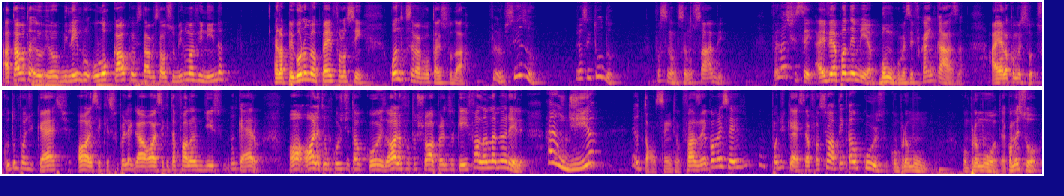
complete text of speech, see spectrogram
A Tabata, eu, eu me lembro o local que eu estava, eu estava subindo uma avenida, ela pegou no meu pé e falou assim: Quando que você vai voltar a estudar? Eu falei: Não preciso, já sei tudo. Falou assim: Não, você não sabe. Eu falei: Acho que sei. Aí veio a pandemia, bum, comecei a ficar em casa. Aí ela começou: Escuta um podcast, ó, esse aqui é super legal, ó, esse aqui tá falando disso, não quero. Ó, olha, tem um curso de tal coisa, olha, Photoshop, não sei o que, e falando na minha orelha. Aí um dia, eu tava sem ter o que fazer, comecei o podcast. Ela falou assim: Ó, tem tal curso, compramos um. Compramos outro. Aí começou.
